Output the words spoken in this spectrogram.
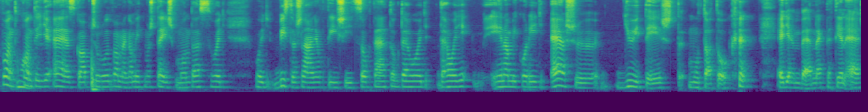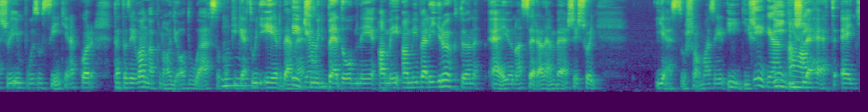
pont, mond. pont így ehhez kapcsolódva, meg amit most te is mondasz, hogy, hogy biztos lányok ti is így szoktátok, de hogy, de hogy én amikor így első gyűjtést mutatok egy embernek, tehát ilyen első impulzus szintjén, akkor tehát azért vannak nagy aduászok, mm-hmm. akiket úgy érdemes Igen. úgy bedobni, ami, amivel így rögtön eljön a szerelembe és hogy jesszusom, azért így is, Igen. így is Aha. lehet egy,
